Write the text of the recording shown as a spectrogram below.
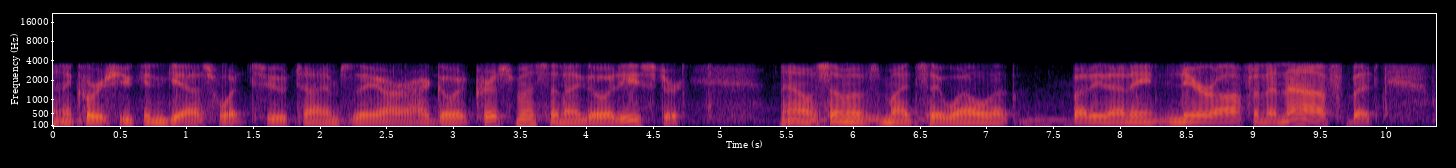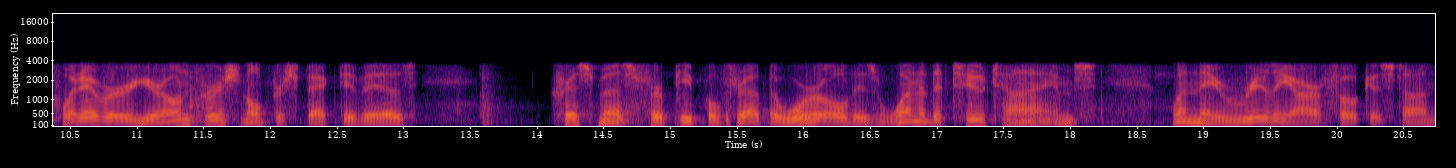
And of course, you can guess what two times they are. I go at Christmas and I go at Easter. Now, some of us might say, "Well, buddy, that ain't near often enough," but whatever your own personal perspective is, Christmas for people throughout the world is one of the two times when they really are focused on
